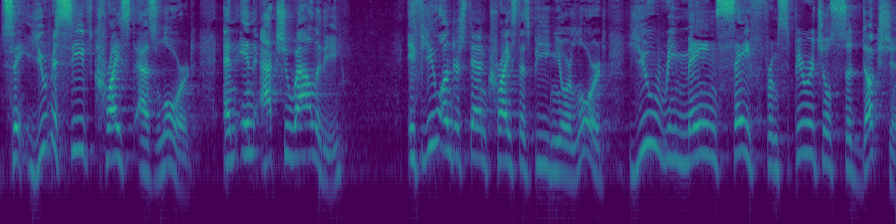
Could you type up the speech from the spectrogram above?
say, you received Christ as Lord, and in actuality, if you understand Christ as being your Lord, you remain safe from spiritual seduction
